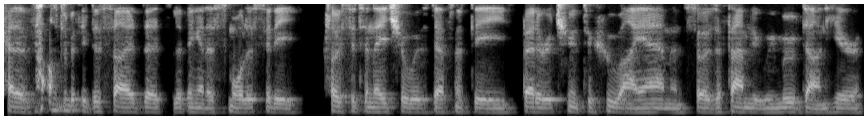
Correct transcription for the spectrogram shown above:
kind of ultimately decide that living in a smaller city closer to nature was definitely better attuned to who I am. And so as a family, we moved down here,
